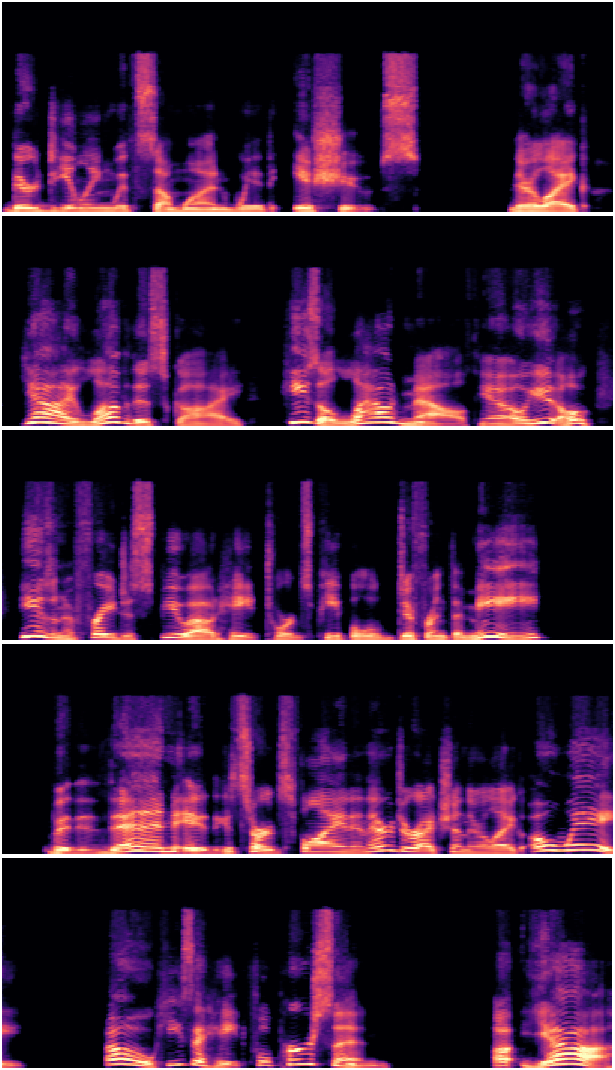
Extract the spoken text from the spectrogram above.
they're dealing with someone with issues? They're like, yeah, I love this guy he's a loudmouth. You know, he oh he isn't afraid to spew out hate towards people different than me. But then it, it starts flying in their direction. They're like, oh wait, oh he's a hateful person. Uh, yeah,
